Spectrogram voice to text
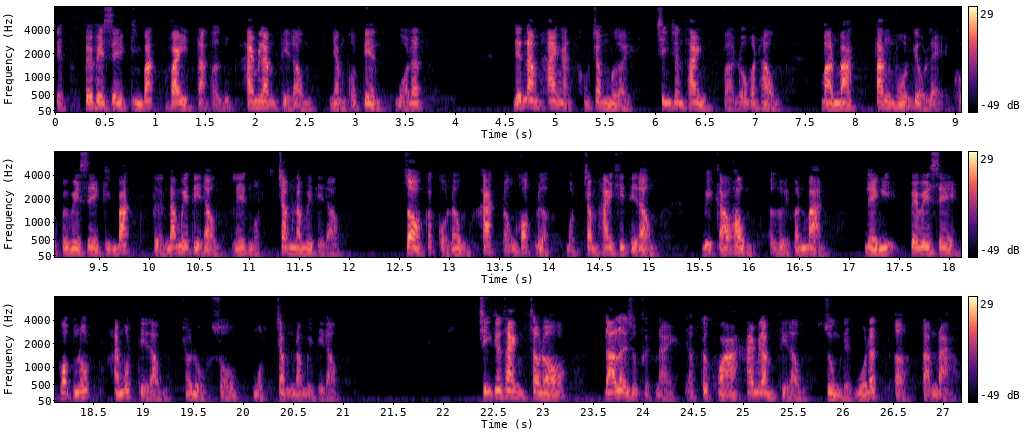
để PVC Kinh Bắc vay tạm ứng 25 tỷ đồng nhằm có tiền mua đất. Đến năm 2010, Trịnh Xuân Thanh và Đỗ Văn Hồng bàn bạc tăng vốn điều lệ của PVC Kinh Bắc từ 50 tỷ đồng lên 150 tỷ đồng. Do các cổ đông khác đóng góp được 129 tỷ đồng, bị cáo Hồng đã gửi văn bản đề nghị PVC góp nốt 21 tỷ đồng cho đủ số 150 tỷ đồng. Trịnh Xuân Thanh sau đó đã lợi dụng việc này để hợp thức hóa 25 tỷ đồng dùng để mua đất ở Tam Đảo.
